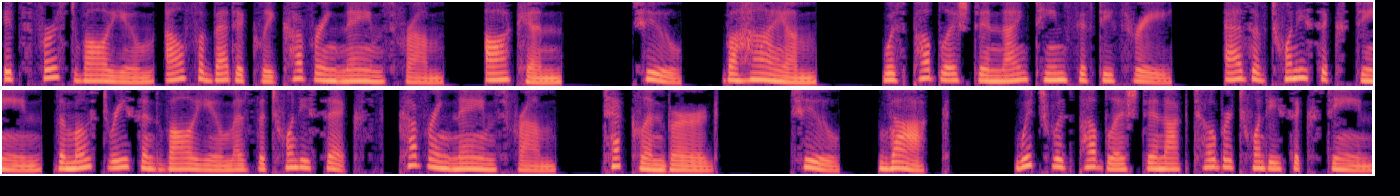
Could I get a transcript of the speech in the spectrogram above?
Its first volume, alphabetically covering names from Aachen to Behaim, was published in 1953. As of 2016, the most recent volume is the 26th, covering names from Tecklenburg to Vocke, which was published in October 2016.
